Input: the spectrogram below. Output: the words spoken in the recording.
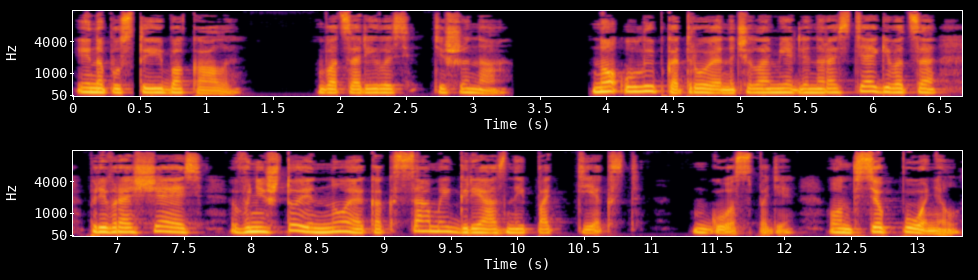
и на пустые бокалы. Воцарилась тишина. Но улыбка Троя начала медленно растягиваться, превращаясь в ничто иное, как самый грязный подтекст. Господи, он все понял.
